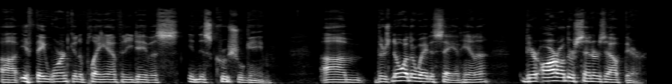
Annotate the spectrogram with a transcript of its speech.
uh, if they weren't going to play Anthony Davis in this crucial game. Um, there's no other way to say it, Hannah. There are other centers out there.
